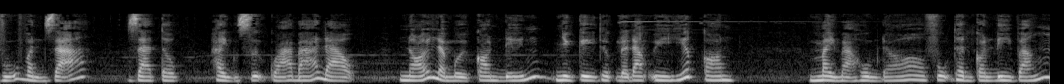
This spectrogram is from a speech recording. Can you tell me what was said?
Vũ Văn Giã gia tộc hành sự quá bá đạo, Nói là mời con đến, nhưng kỳ thực là đang uy hiếp con. May mà hôm đó phụ thân con đi vắng.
